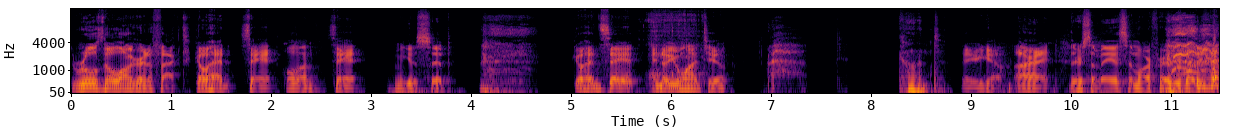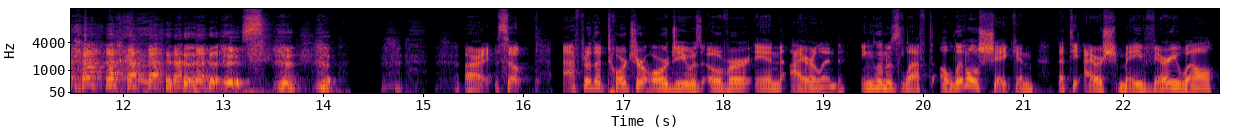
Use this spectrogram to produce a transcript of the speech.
the rule is no longer in effect. Go ahead, say it. Hold on. Say it. Let me get a sip. Go ahead and say it. I know you want to. Cunt. There you go. All right. There's some ASMR for everybody. All right. So, after the torture orgy was over in Ireland, England was left a little shaken that the Irish may very well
